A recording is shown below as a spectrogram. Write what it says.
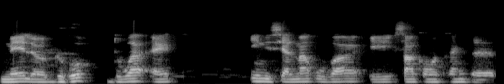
mais le groupe doit être initialement ouvert et sans contrainte de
